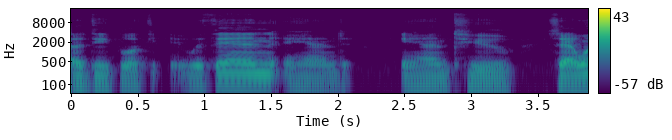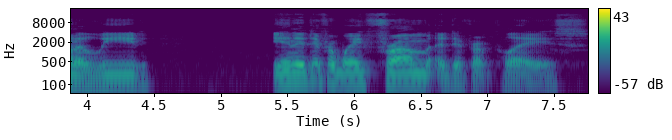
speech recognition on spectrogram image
a deep look within and and to say I want to lead in a different way from a different place.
